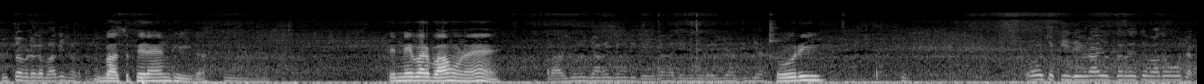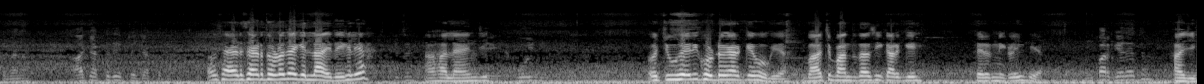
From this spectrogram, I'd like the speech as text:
ਟੁੱਟਾ ਬਟਾ ਬਾਹ ਕੇ ਛੱਡ ਦੇਣਾ। ਬਸ ਫਿਰ ਐਨ ਠੀਕ ਆ। ਕਿੰਨੇ ਵਾਰ ਬਾਹ ਹੋਣਾ ਹੈ? ਪਰਾਲੀ ਨੂੰ ਜਾਣੀ ਜਾਂਦੀ ਦੇਖ ਲੈ ਸਾਡੀ ਵੀ ਨਿਕਲੀ ਜਾਂਦੀ ਆ। ਹੋਰ ਉਹ ਚੱਕੀ ਦੇਵਰਾਜ ਉਧਰ ਦੇ ਤੇ ਬਾਅਦ ਉਹ ਚੱਕ ਪੈਣਾ ਆ ਚੱਕ ਦੇ ਉੱਤੇ ਚੱਕ ਦੇ। ਉਹ ਸਾਈਡ ਸਾਈਡ ਥੋੜਾ ਜਿਹਾ ਗਿੱਲਾ ਹੈ ਦੇਖ ਲਿਆ? ਆਹ ਲਾਈਨ ਜੀ। ਕੋਈ ਨਹੀਂ। ਉਹ ਚੂਹੇ ਦੀ ਖੁੱਡ ਕਰਕੇ ਹੋ ਗਿਆ। ਬਾਅਦ ਚ ਬੰਦ ਤਾਂ ਸੀ ਕਰਕੇ ਫਿਰ ਨਿਕਲ ਹੀ ਗਿਆ ਭਰ ਗਿਆ ਇੱਧਰ? ਹਾਂਜੀ।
